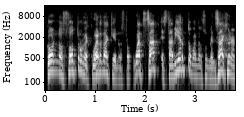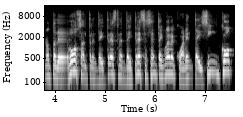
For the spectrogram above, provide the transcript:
con nosotros. Recuerda que nuestro WhatsApp está abierto. Mándanos un mensaje, una nota de voz al 33 33 69 45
